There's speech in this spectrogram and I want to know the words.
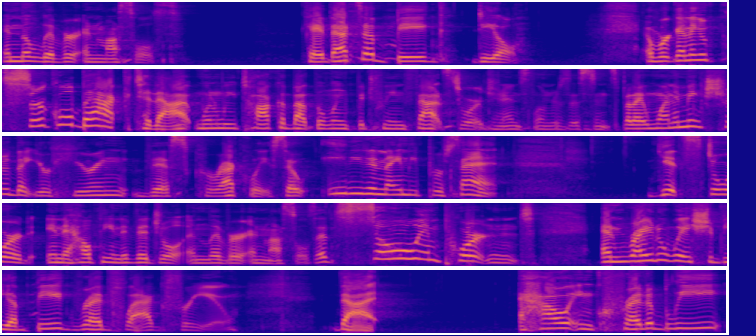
in the liver and muscles. Okay, that's a big deal. And we're going to circle back to that when we talk about the link between fat storage and insulin resistance. But I want to make sure that you're hearing this correctly. So 80 to 90% get stored in a healthy individual in liver and muscles. That's so important and right away should be a big red flag for you that how incredibly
